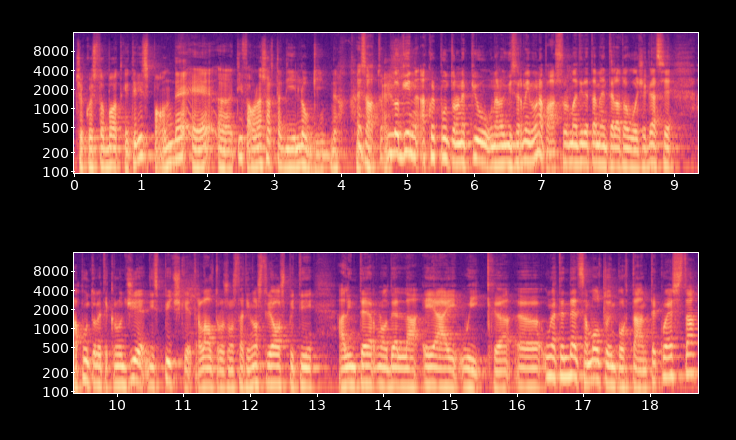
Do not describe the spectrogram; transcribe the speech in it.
c'è questo bot che ti risponde e eh, ti fa una sorta di login. Esatto, il login a quel punto non è più una username e una password, ma direttamente la tua voce, grazie appunto alle tecnologie di speech che tra l'altro sono stati i nostri ospiti all'interno della AI Week. Eh, una tendenza molto importante questa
